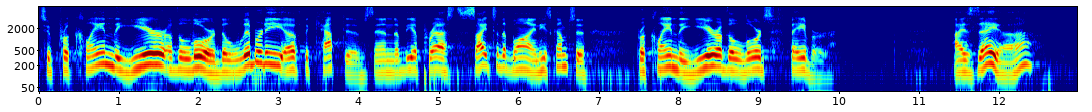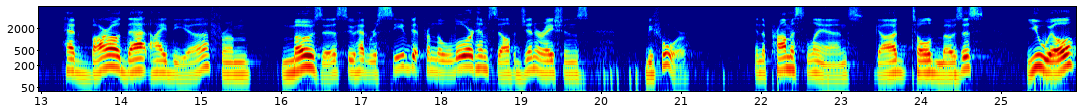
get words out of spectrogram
to proclaim the year of the Lord, the liberty of the captives and of the oppressed, sight to the blind. He's come to proclaim the year of the Lord's favor. Isaiah had borrowed that idea from Moses, who had received it from the Lord himself generations before. In the promised land, God told Moses, You will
